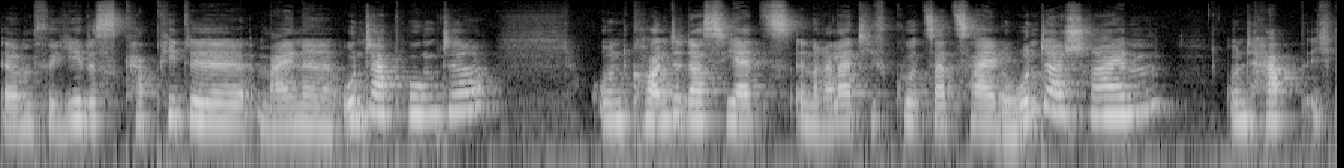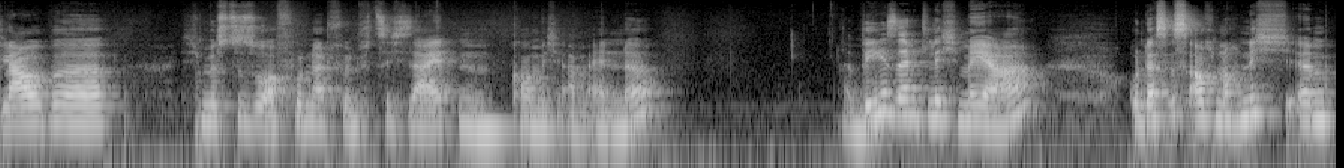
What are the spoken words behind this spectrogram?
ähm, für jedes Kapitel meine Unterpunkte und konnte das jetzt in relativ kurzer Zeit runterschreiben und habe, ich glaube, ich müsste so auf 150 Seiten komme ich am Ende. Wesentlich mehr. Und das ist auch noch nicht ähm,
